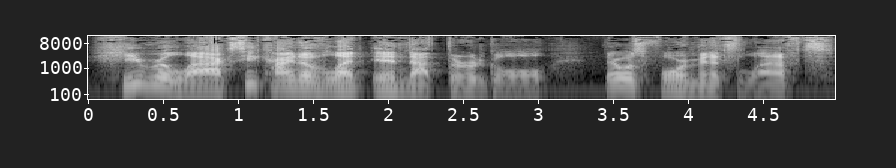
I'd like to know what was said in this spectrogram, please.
He relaxed. He kind of let in that third goal. There was four minutes left.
